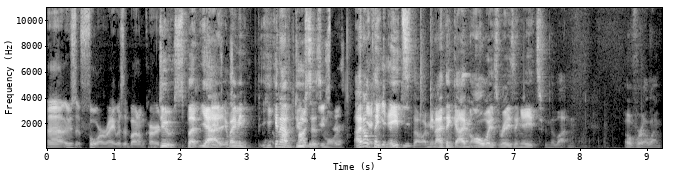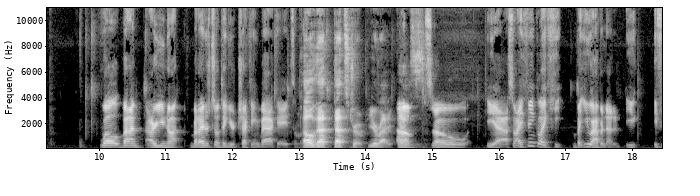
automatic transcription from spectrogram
uh, it was at four, right? Was the bottom card? Deuce, but yeah, Yeah. I mean he can have deuces deuces. more. I don't Yeah, think eights though. I mean, I think I'm always raising eights from the button over a limp. Well, but I'm, are you not, but I just don't think you're checking back eights. On the Oh, that that's true. You're right. Um. So yeah. So I think like he, but you have a nut. You, if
